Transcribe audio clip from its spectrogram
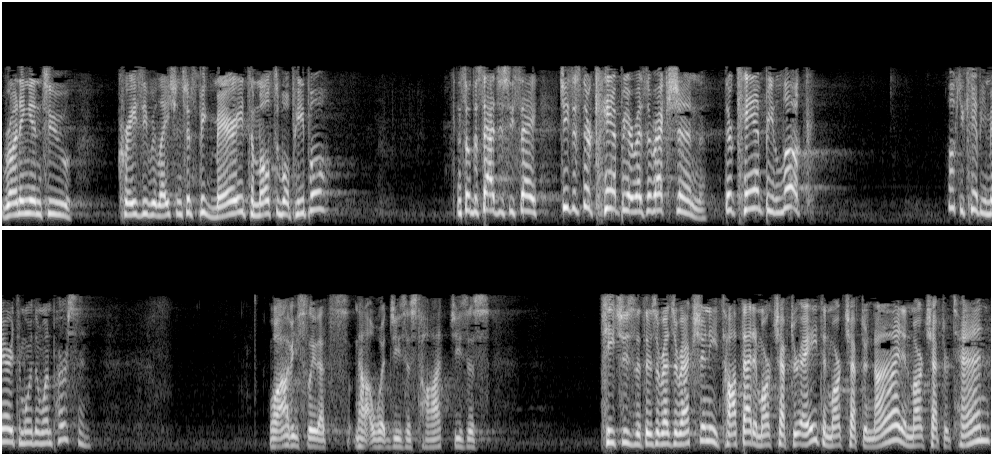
Running into crazy relationships? Being married to multiple people? And so the Sadducees say, Jesus, there can't be a resurrection. There can't be. Look. Look, you can't be married to more than one person. Well, obviously, that's not what Jesus taught. Jesus teaches that there's a resurrection. He taught that in Mark chapter 8, and Mark chapter 9, and Mark chapter 10.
